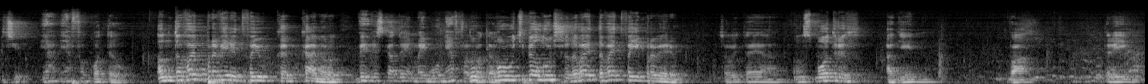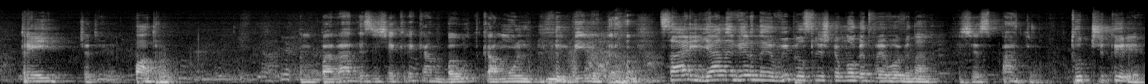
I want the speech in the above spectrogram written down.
Deci, ia, ia fă tău. А ну давай проверим твою камеру. Vezi că doi e mai bun, ia fă Ну, tău. может, у тебя лучше, давай, давай твоим проверим. Se uită ea, Он смотрит, va, trei, три, ce trei? патру. Împărate zice, cred că am băut cam mult din vinul tău. Царь, я, наверное, выпил слишком много твоего вина. Zice, patru. Тут четыре.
